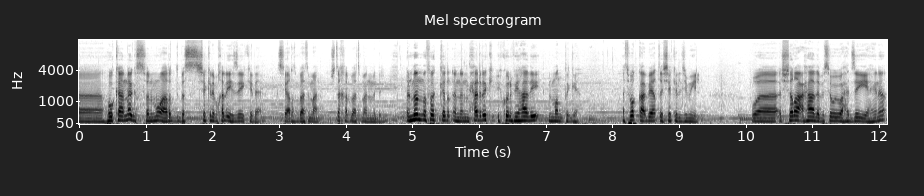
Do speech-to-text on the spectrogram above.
آه هو كان نقص في الموارد بس شكلي بخليه زي كذا. سيارة باتمان. إيش دخل باتمان؟ مدري المهم أفكر إن المحرك يكون في هذه المنطقة. أتوقع بيعطي شكل جميل. والشراع هذا بسوي واحد زيه هنا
